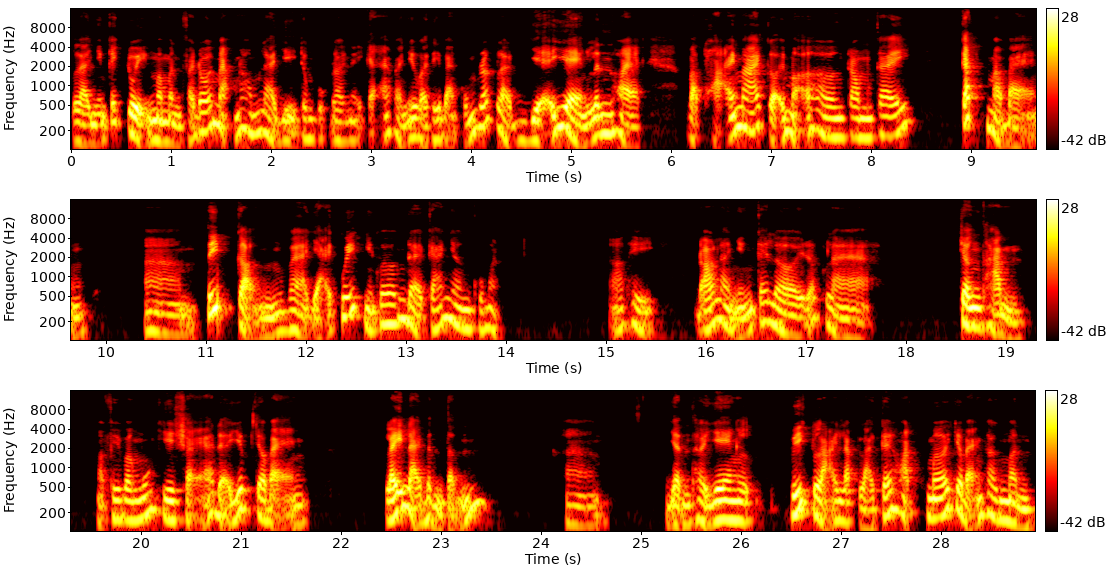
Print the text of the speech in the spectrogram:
là những cái chuyện mà mình phải đối mặt nó không là gì trong cuộc đời này cả. Và như vậy thì bạn cũng rất là dễ dàng, linh hoạt và thoải mái, cởi mở hơn trong cái cách mà bạn, à, tiếp cận và giải quyết những cái vấn đề cá nhân của mình. Đó, thì đó là những cái lời rất là chân thành mà Phi Vân muốn chia sẻ để giúp cho bạn lấy lại bình tĩnh, à, dành thời gian viết lại, lập lại kế hoạch mới cho bản thân mình,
